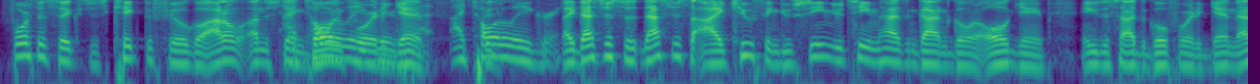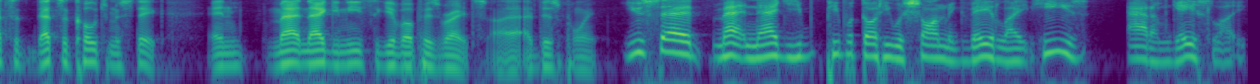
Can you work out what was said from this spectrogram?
Fourth and six, just kick the field goal. I don't I understand totally going for it again. I totally agree. Like that's just a, that's just the IQ thing. You've seen your team hasn't gotten going all game, and you decide to go for it again. That's a that's a coach mistake, and Matt Nagy needs to give up his rights uh, at this point. You said Matt Nagy. People thought he was Sean McVay light. He's Adam Gase light.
